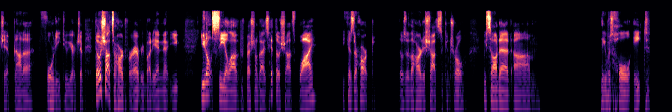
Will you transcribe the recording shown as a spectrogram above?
chip, not a 42 yard chip. Those shots are hard for everybody. And uh, you, you don't see a lot of the professional guys hit those shots. Why? Because they're hard. Those are the hardest shots to control. We saw that, um, I think it was hole eight.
